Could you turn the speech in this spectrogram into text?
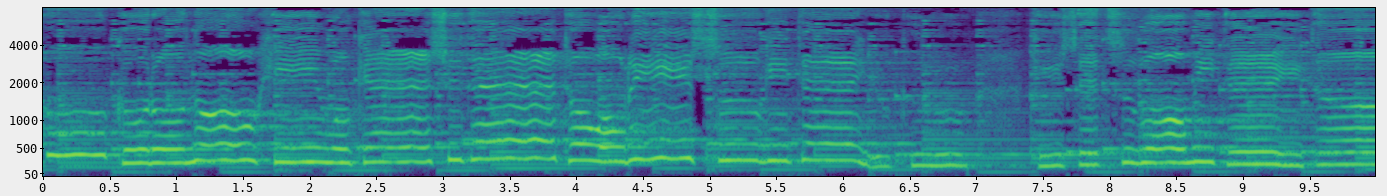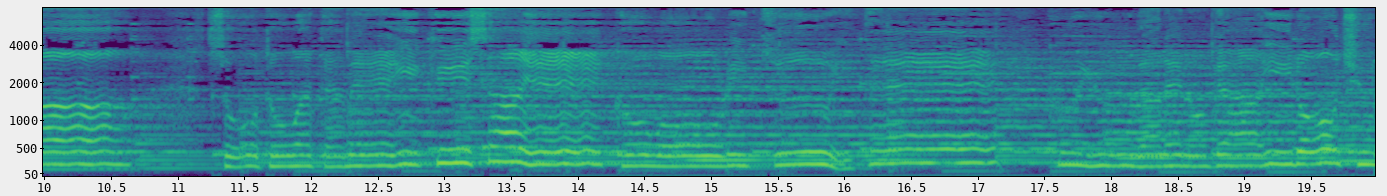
心の火を消して通り過ぎてゆく。季節を見ていた。外はため息さえ凍りついて冬枯れの街路樹に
